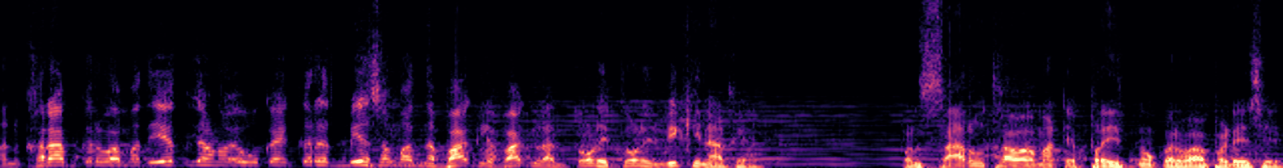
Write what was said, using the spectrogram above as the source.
અને ખરાબ કરવામાં એક જણો એવું કઈ કરે બે સમાજના ભાગલે ભાગલા ને તોડી તોડી વીખી નાખે. પણ સારું થવા માટે પ્રયત્નો કરવા પડે છે.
